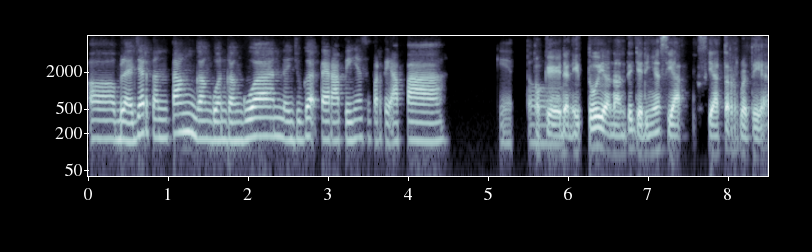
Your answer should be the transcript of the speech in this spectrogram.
uh, belajar tentang gangguan-gangguan dan juga terapinya seperti apa gitu. Oke, dan itu ya nanti jadinya psikiater berarti ya?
